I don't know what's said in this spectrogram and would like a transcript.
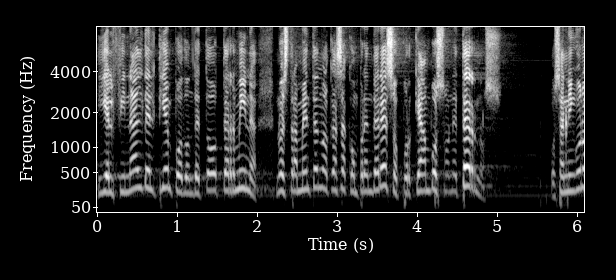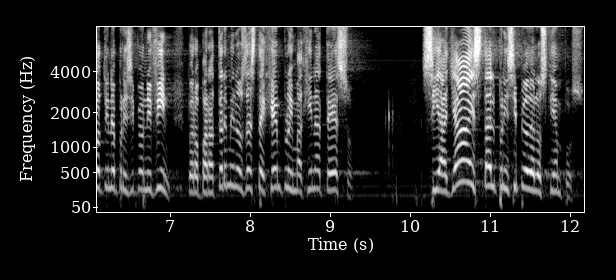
y el final del tiempo donde todo termina. Nuestra mente no alcanza a comprender eso porque ambos son eternos. O sea, ninguno tiene principio ni fin. Pero para términos de este ejemplo, imagínate eso. Si allá está el principio de los tiempos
